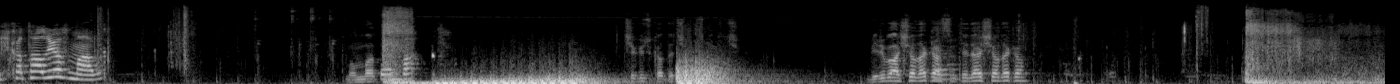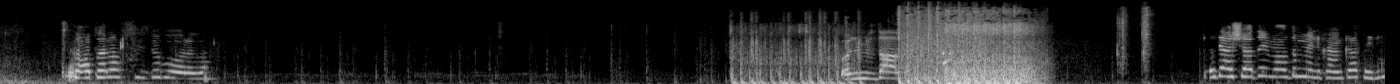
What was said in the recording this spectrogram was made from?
Üst kata alıyoruz mu abi? Bomba at. Bomba. Çık üst kata çık üst kata çık. Biri bir aşağıda kalsın. Teddy aşağıda kal. Sağ taraf sizde bu arada. Önümüzde abi. Teddy aşağıdayım aldın beni kanka Teddy.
